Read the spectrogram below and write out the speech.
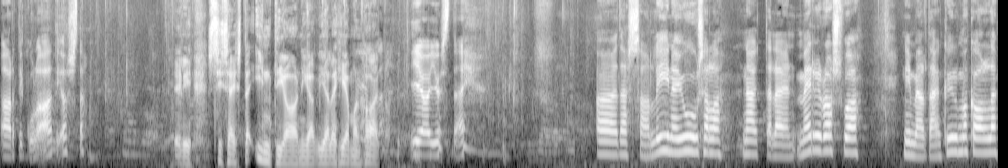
artikulaatiosta. Eli sisäistä intiaania vielä hieman haetaan. Joo, just näin. Öö, tässä on Liina Juusala, näyttelen merirosvoa nimeltään Kylmäkalle.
